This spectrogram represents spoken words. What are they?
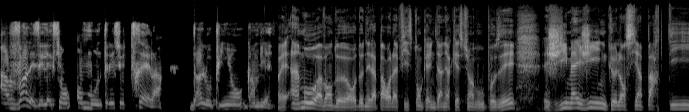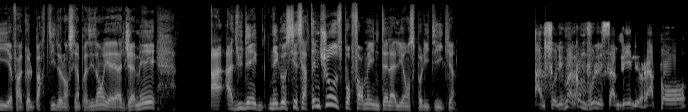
avant les élections ont montré ce trait-là dans l'opinion gambienne. un mot avant de redonner la parole à Fiston qui a une dernière question à vous poser. J'imagine que l'ancien parti, enfin que le parti de l'ancien président Yaya Djamé a, dû négocier certaines choses pour former une telle alliance politique. Absolument. Comme vous le savez, le rapport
